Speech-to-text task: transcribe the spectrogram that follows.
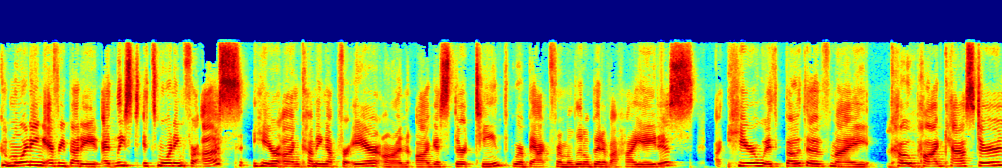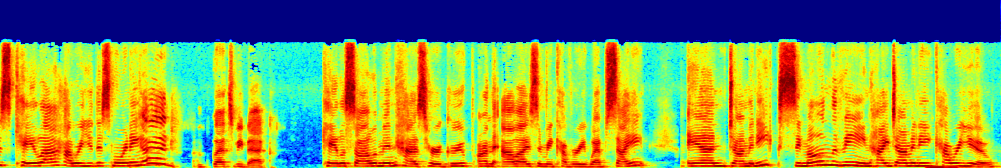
Good morning, everybody. At least it's morning for us here on Coming Up for Air on August 13th. We're back from a little bit of a hiatus. Uh, here with both of my co podcasters. Kayla, how are you this morning? Good. I'm glad to be back. Kayla Solomon has her group on the Allies in Recovery website. And Dominique Simone Levine. Hi, Dominique. How are you?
